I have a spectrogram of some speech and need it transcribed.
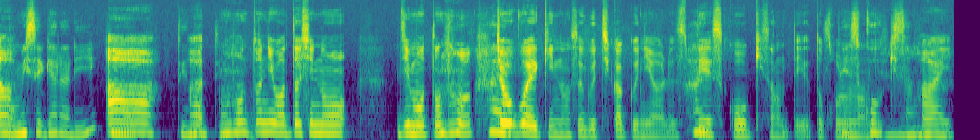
お店ギャラリーあー。あもう本当に私の地元のはい。長後駅のすぐ近くにあるスペースコーキさんっていうところなんスペースです。コーキさん。はい。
